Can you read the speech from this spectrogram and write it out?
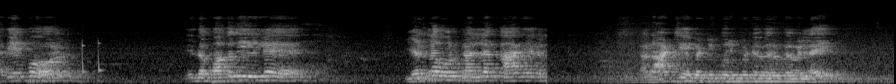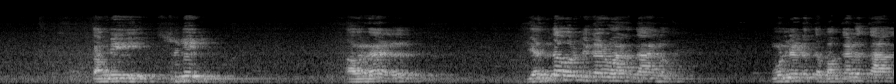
அதே போல் இந்த பகுதியிலே என்ன ஒரு நல்ல காரியம் நான் ஆட்சியை பற்றி குறிப்பிட விரும்பவில்லை தம்பி சுனில் அவர்கள் எந்த ஒரு நிகழ்வாக இருந்தாலும் முன்னெடுத்த மக்களுக்காக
